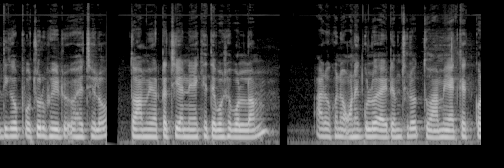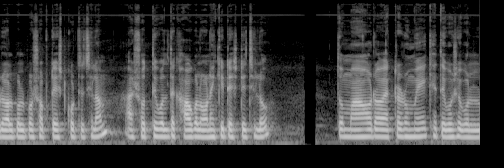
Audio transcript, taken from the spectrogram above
এদিকেও প্রচুর ভিড় হয়েছিল। তো আমি একটা চেয়ার নিয়ে খেতে বসে বললাম। আর ওখানে অনেকগুলো আইটেম ছিল। তো আমি এক এক করে অল্প অল্প সব টেস্ট করতেছিলাম। আর সত্যি বলতে খাওয়াগুলো অনেকই টেস্টি ছিল। তো মা ওরাও একটা রুমে খেতে বসে বলল,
